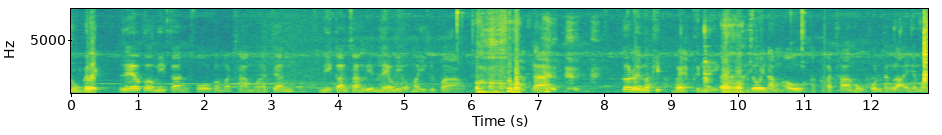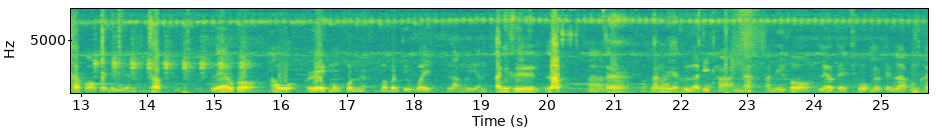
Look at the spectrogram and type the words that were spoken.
สูงก็เลย แล้วก็มีการโทรเข้ามาถามว่าอาจารย์มีการสร้างเหรียญแนวนี้ออกมาอีกหรือเปล่าโอ้โหอยากได้ ก็เลยมาคิดแบบขึ้นมาอีก อ่าฮะโดยนำเอาอักขถามงคลทั้งหลายเนี่ยมาคปรับ ระกอบไว้ในเหรียญครับ แล้วก็เอาเลขมงคลน่ะมาบรรจุไว้หลังเหรียญอันนี้คือรับอ่า อ่าหลังเหรียญคืออธิษฐานนะ อันนี้ก็แล้วแต่โชคแล้วแต่ลาภของใคร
